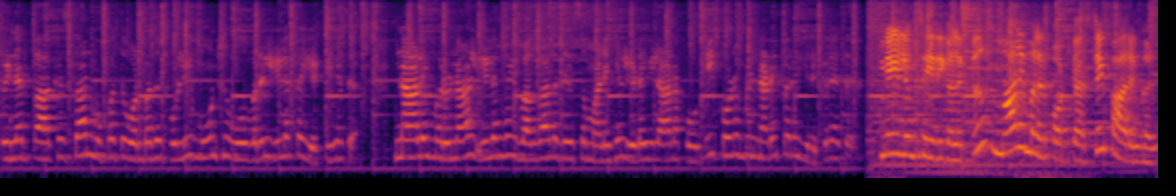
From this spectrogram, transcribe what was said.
பின்னர் பாகிஸ்தான் முப்பத்து ஒன்பது புள்ளி மூன்று ஓவரில் இலக்கை எட்டியது. நாளை மறுநாள் இலங்கை வங்காளதேசம் அணிகள் இடையிலான போட்டி கொழும்பில் நடைபெற இருக்கிறது. மேலும் செய்திகளுக்கு மாலை மலர் பாட்காஸ்டை பாருங்கள்.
